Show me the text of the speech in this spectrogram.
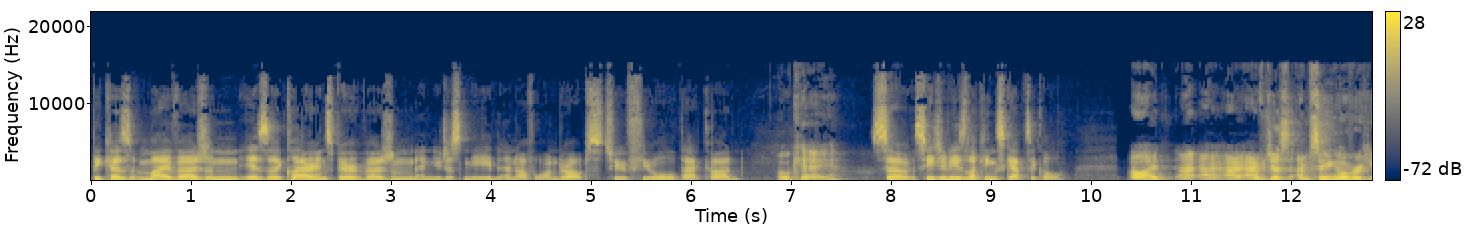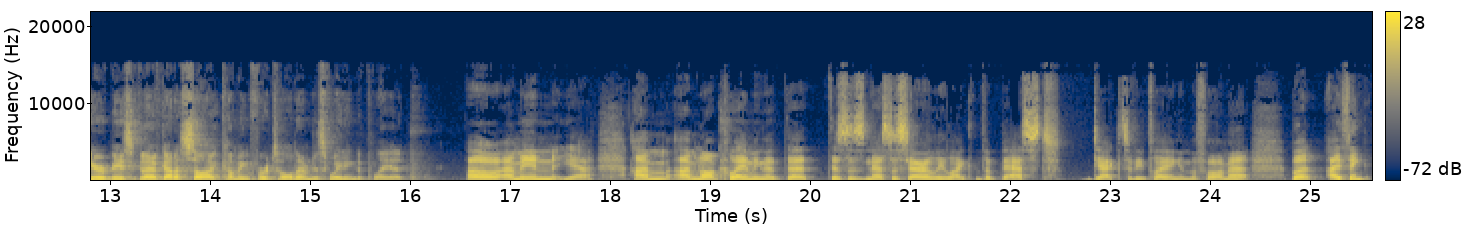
because my version is a Clarion Spirit version, and you just need enough one drops to fuel that card. Okay. So CGB is looking skeptical. Oh, I, I, I, I've just, I'm sitting over here. Basically, I've got a saw it coming foretold. I'm just waiting to play it. Oh, I mean, yeah. I'm I'm not claiming that that this is necessarily like the best deck to be playing in the format, but I think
